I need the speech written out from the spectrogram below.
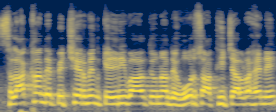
ਸਲਾਖਾਂ ਦੇ ਪਿੱਛੇ ਅਰਵਿੰਦ ਕੇਜਰੀਵਾਲ ਤੇ ਉਹਨਾਂ ਦੇ ਹੋਰ ਸਾਥੀ ਚੱਲ ਰਹੇ ਨੇ,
